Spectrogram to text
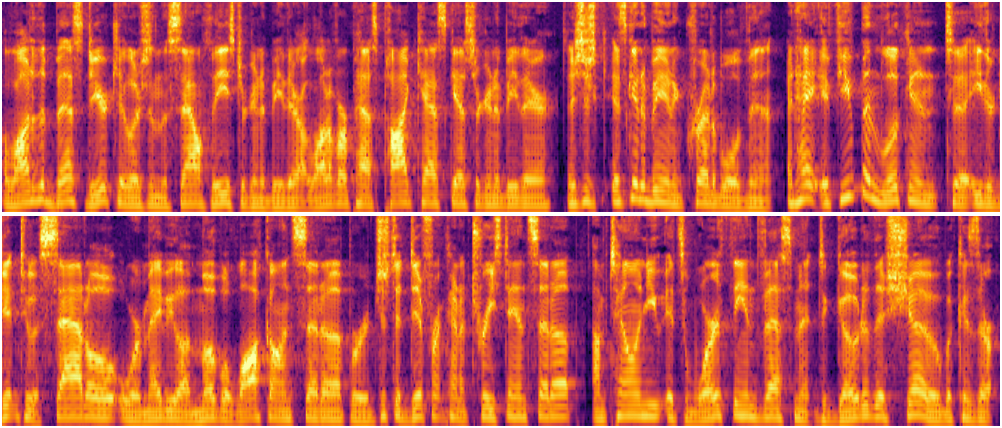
A lot of the best deer killers in the southeast are going to be there. A lot of our past podcast guests are going to be there. It's just it's going to be an incredible event. And hey, if you've been looking to either get into a saddle or maybe a mobile lock-on setup or just a different kind of tree stand setup, I'm telling you it's worth the investment to go to this show because they're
